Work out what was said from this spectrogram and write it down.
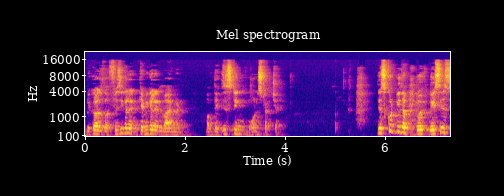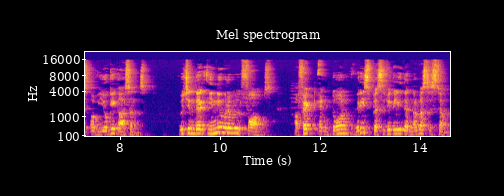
because of the physical and chemical environment of the existing bone structure. This could be the basis of yogic asanas, which in their innumerable forms affect and tone very specifically the nervous system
